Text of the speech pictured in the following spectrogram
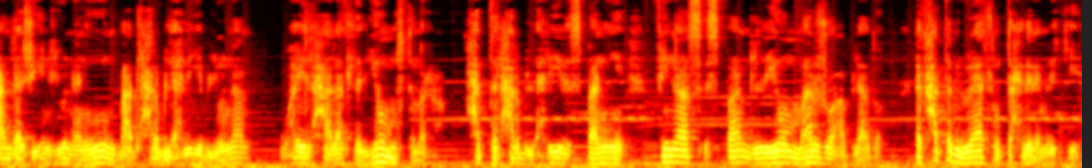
عن لاجئين اليونانيين بعد الحرب الأهلية باليونان. وهي الحالات لليوم مستمرة. حتى الحرب الأهلية الإسبانية في ناس إسبان لليوم ما رجعوا على بلادهم. لك حتى بالولايات المتحدة الأمريكية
